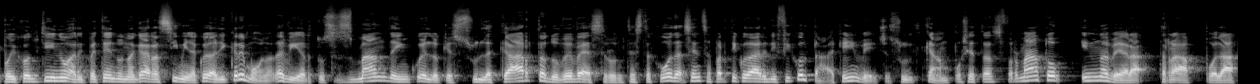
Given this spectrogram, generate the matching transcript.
poi continua ripetendo una gara simile a quella di Cremona, la Virtus sbanda in quello che sulla carta doveva essere un testacoda senza particolari difficoltà e che invece sul campo si è trasformato in una vera trappola.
